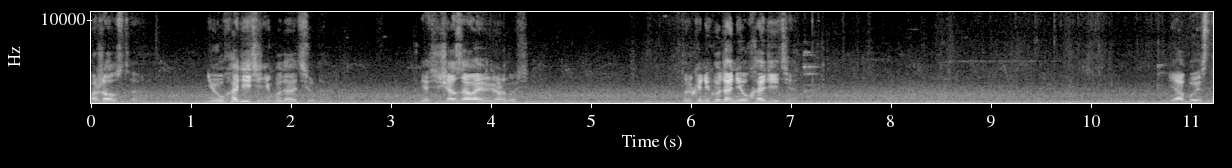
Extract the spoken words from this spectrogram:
пожалуйста, не уходите никуда отсюда. Я сейчас за вами вернусь. Только никуда не уходите. Я быстро.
